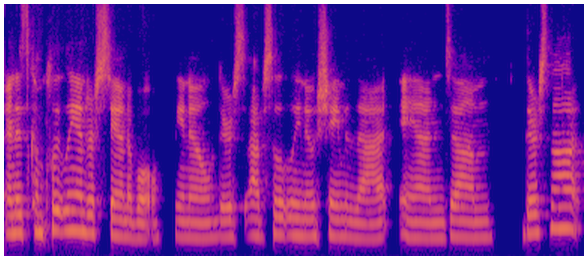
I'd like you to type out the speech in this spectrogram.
And it's completely understandable. You know, there's absolutely no shame in that. And um, there's not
